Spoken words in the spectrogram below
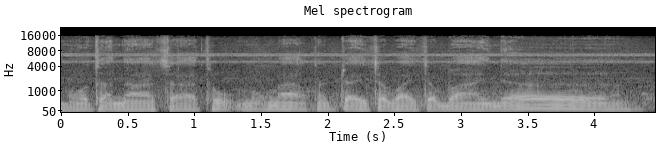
โมทนาสาธุมากๆทำใจสบายๆเนอะ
